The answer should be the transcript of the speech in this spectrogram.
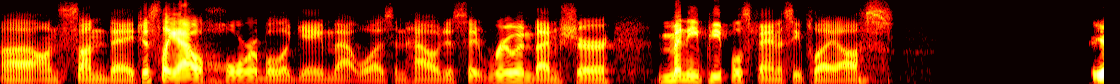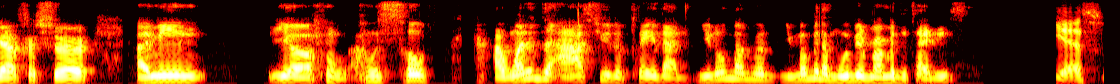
uh, on Sunday. Just like how horrible a game that was, and how just it ruined, I'm sure, many people's fantasy playoffs. Yeah, for sure. I mean, yo, I was so. I wanted to ask you to play that. You don't remember? You remember that movie? Remember the Titans? Yes.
